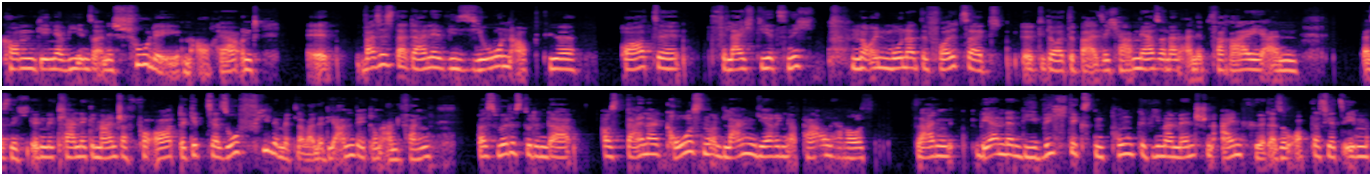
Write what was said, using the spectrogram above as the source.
kommen, gehen ja wie in so eine Schule eben auch, ja. Und äh, was ist da deine Vision auch für Orte, vielleicht die jetzt nicht neun Monate Vollzeit äh, die Leute bei sich haben, ja, sondern eine Pfarrei, ein weiß nicht, irgendeine kleine Gemeinschaft vor Ort. Da gibt's ja so viele mittlerweile, die Anbetung anfangen. Was würdest du denn da aus deiner großen und langjährigen Erfahrung heraus sagen, wären denn die wichtigsten Punkte, wie man Menschen einführt? Also ob das jetzt eben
